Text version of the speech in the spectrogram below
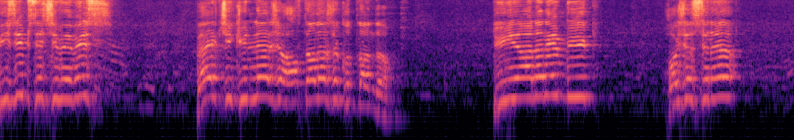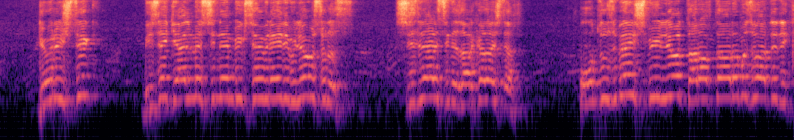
Bizim seçimimiz belki günlerce haftalarca kutlandı. Dünyanın en büyük hocasını görüştük. Bize gelmesinin en büyük sebebi neydi biliyor musunuz? Sizlersiniz arkadaşlar. 35 milyon taraftarımız var dedik.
